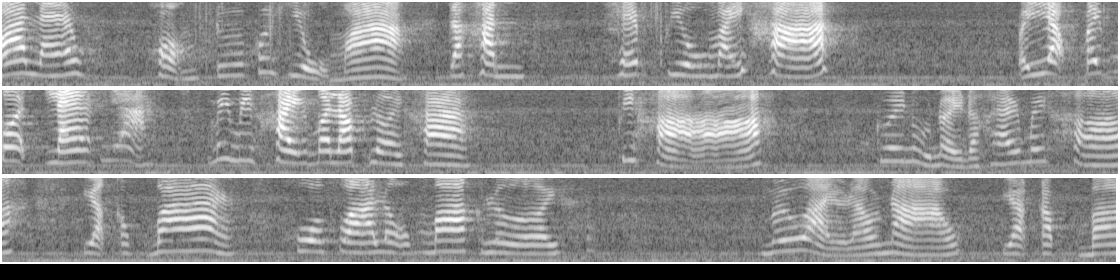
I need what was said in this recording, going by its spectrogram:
บ้านแล้ว ของซื้อก็หิวมากจะคันเฮปอยู่ไหมคะไปอยากไปเบิดแล้วเนี่ย ไม่มีใครมารับเลยค่ะ พี่ขาช่วยหนูหน่อยนะคะไหมคะ อยากกลับบ้านครัวฟ้าร้องมากเลย ไม่ไหวแล้วหนาว อยากกลับบ้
